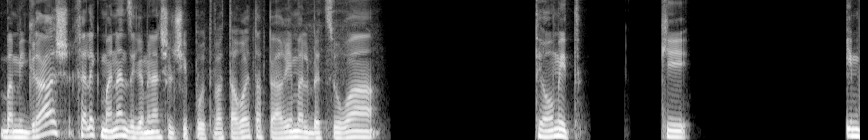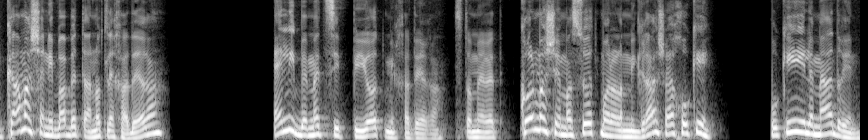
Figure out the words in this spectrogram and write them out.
במגרש, חלק מהעניין זה גם עניין של שיפוט, ואתה רואה את הפערים האלה בצורה תהומית. כי עם כמה שאני בא בטענות לחדרה, אין לי באמת ציפיות מחדרה. זאת אומרת, כל מה שהם עשו אתמול על המגרש היה חוקי. חוקי למהדרין.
